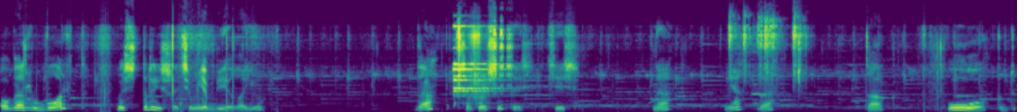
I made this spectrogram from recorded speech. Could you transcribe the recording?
оверборд быстрее, чем я бегаю. Да? Согласитесь здесь? Да? Нет? Да? Так. О, под...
